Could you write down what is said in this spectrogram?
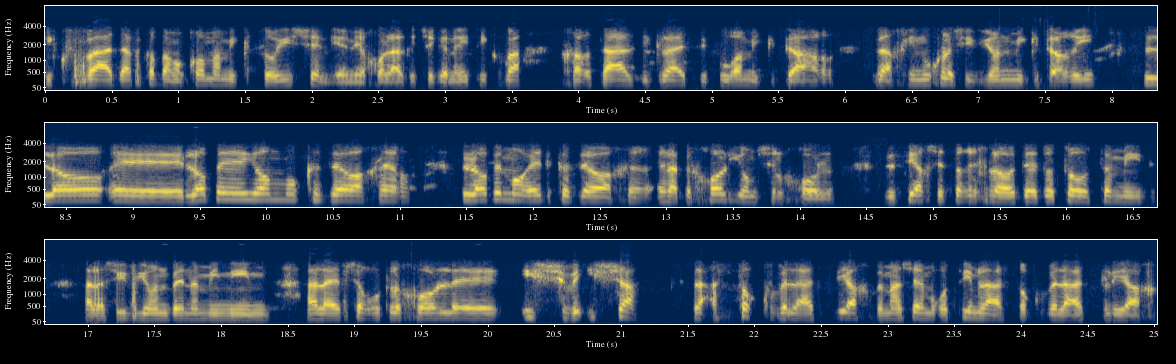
תקווה, דווקא במקום המקצועי שלי, אני יכול להגיד שגני תקווה חרתה על דגלה את סיפור המגדר והחינוך לשוויון מגדרי, לא, אה, לא ביום כזה או אחר, לא במועד כזה או אחר, אלא בכל יום של חול. זה שיח שצריך לעודד אותו תמיד, על השוויון בין המינים, על האפשרות לכל אה, איש ואישה לעסוק ולהצליח במה שהם רוצים לעסוק ולהצליח.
